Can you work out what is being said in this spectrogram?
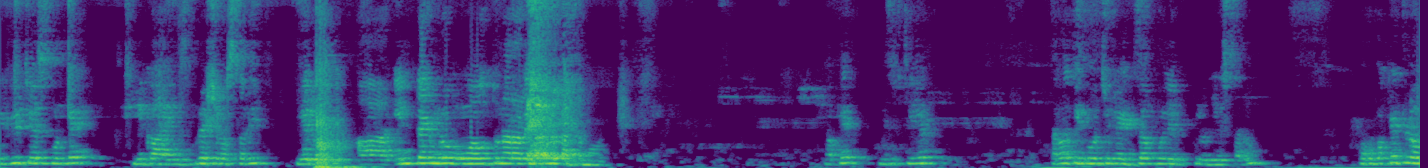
రివ్యూ చేసుకుంటే మీకు ఆ ఇన్స్పిరేషన్ వస్తుంది. మీరు ఆ ఇన్ టైంలో మూవ్ అవుతున్నారా లేదా మీకు అర్థమవుతుంది. ఓకే? ఇది క్లియర్ తర్వాత ఇంకో చిన్న ఎగ్జాంపుల్ ఎక్స్ప్లోర్ చేస్తాను. ఒక బకెట్లో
